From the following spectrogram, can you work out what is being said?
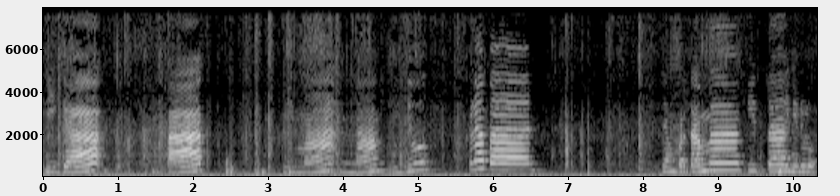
tiga, empat, lima, enam, tujuh, delapan. Yang pertama kita ini dulu.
